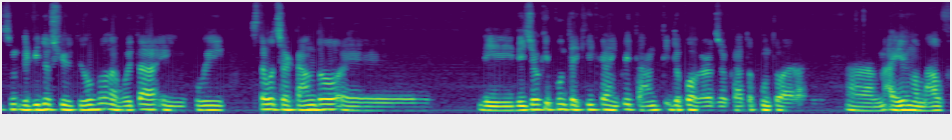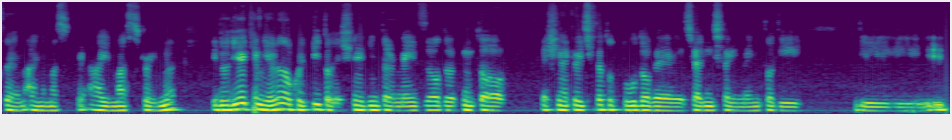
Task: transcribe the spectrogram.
dei video su YouTube una volta in cui stavo cercando eh, dei, dei giochi punta e chicca inquietanti dopo aver giocato appunto a, a, a Iron Mouth e a Iron Scream e devo dire che mi avevano colpito le scene di intermezzo dove appunto la scena che hai citato tu dove c'è l'inserimento di, di,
